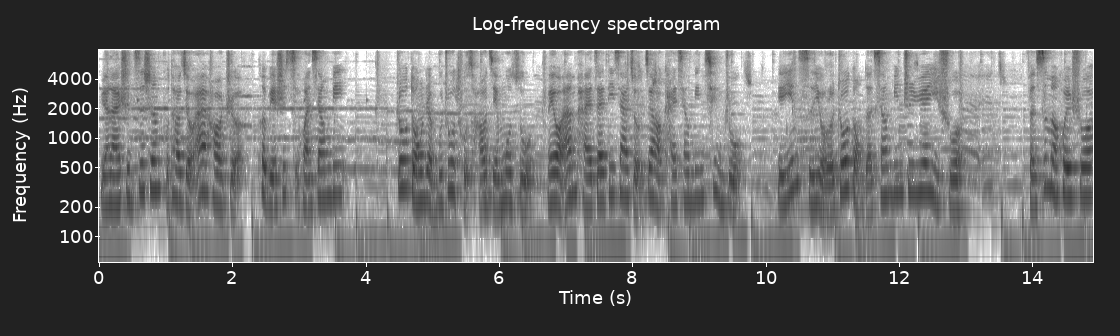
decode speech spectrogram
原来是资深葡萄酒爱好者，特别是喜欢香槟。周董忍不住吐槽节目组没有安排在地下酒窖开香槟庆祝，也因此有了周董的香槟之约一说。粉丝们会说，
